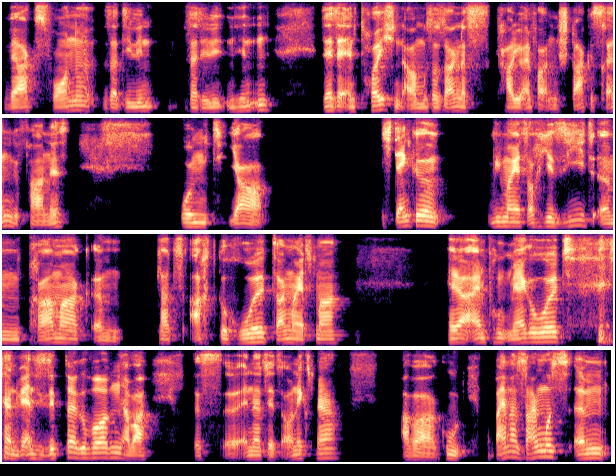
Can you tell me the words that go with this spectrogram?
Werks vorne, Satelliten, Satelliten hinten. Sehr, sehr enttäuschend, aber man muss auch sagen, dass Cardio einfach ein starkes Rennen gefahren ist. Und ja, ich denke, wie man jetzt auch hier sieht, ähm, Pramac ähm, Platz 8 geholt, sagen wir jetzt mal, hätte er einen Punkt mehr geholt, dann wären sie Siebter geworden, aber das äh, ändert jetzt auch nichts mehr. Aber gut. Wobei man sagen muss, ähm,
